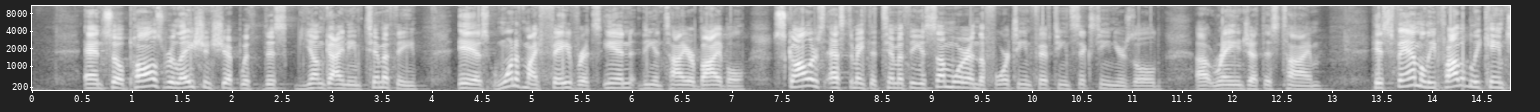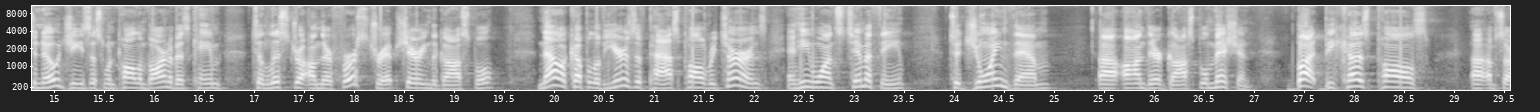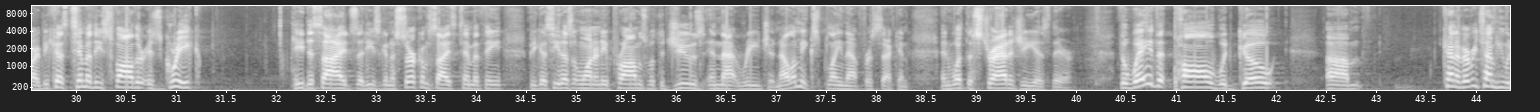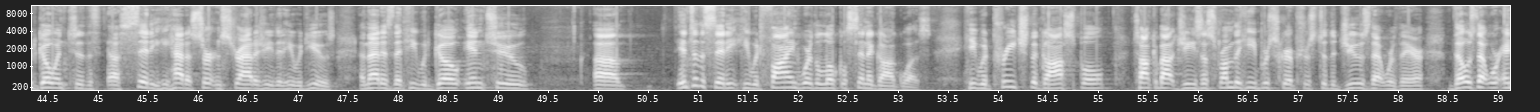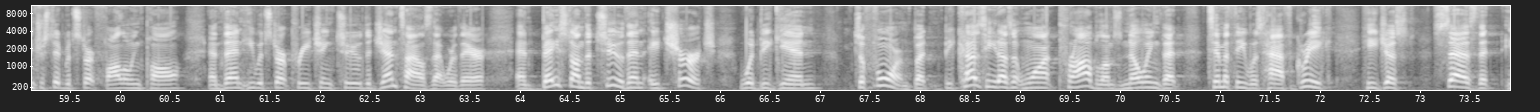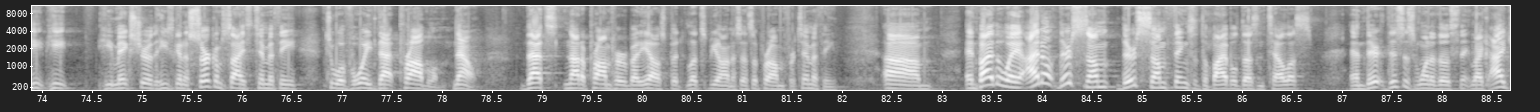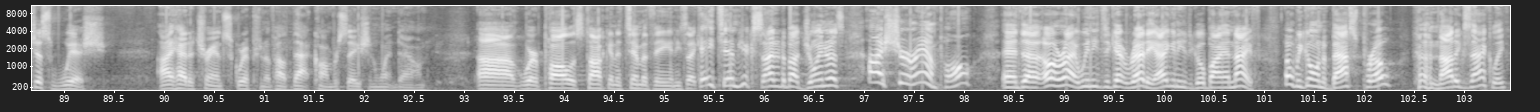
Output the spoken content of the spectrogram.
And so Paul's relationship with this young guy named Timothy is one of my favorites in the entire Bible. Scholars estimate that Timothy is somewhere in the 14, 15, 16 years old uh, range at this time. His family probably came to know Jesus when Paul and Barnabas came to Lystra on their first trip sharing the gospel. Now, a couple of years have passed. Paul returns and he wants Timothy to join them uh, on their gospel mission. But because Paul's uh, I'm sorry, because Timothy's father is Greek, he decides that he's going to circumcise Timothy because he doesn't want any problems with the Jews in that region. Now, let me explain that for a second and what the strategy is there. The way that Paul would go, um, kind of every time he would go into the, a city, he had a certain strategy that he would use, and that is that he would go into uh, into the city, he would find where the local synagogue was. He would preach the gospel, talk about Jesus from the Hebrew scriptures to the Jews that were there. Those that were interested would start following Paul, and then he would start preaching to the Gentiles that were there. And based on the two, then a church would begin to form. But because he doesn't want problems, knowing that Timothy was half Greek, he just says that he, he, he makes sure that he's going to circumcise Timothy to avoid that problem. Now, that's not a problem for everybody else, but let's be honest, that's a problem for Timothy. Um, and by the way, I don't. There's some there's some things that the Bible doesn't tell us, and there, this is one of those things. Like I just wish I had a transcription of how that conversation went down. Uh, where Paul is talking to Timothy, and he's like, "Hey Tim, you excited about joining us?" "I sure am, Paul." And uh, all right, we need to get ready. I need to go buy a knife. Oh, we going to Bass Pro? not exactly,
